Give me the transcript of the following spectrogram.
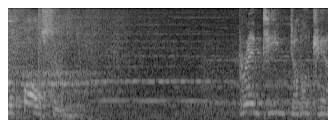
Will fall soon. Red team double kill.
